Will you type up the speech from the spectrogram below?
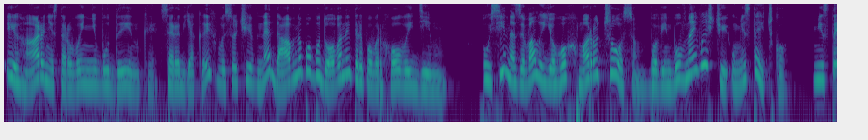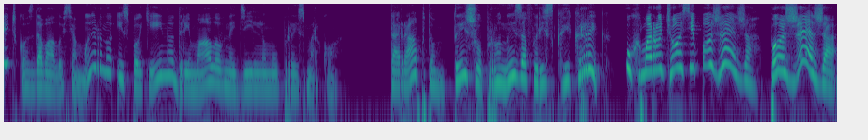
і гарні старовинні будинки, серед яких височив недавно побудований триповерховий дім. Усі називали його хмарочосом, бо він був найвищий у містечку. Містечко, здавалося, мирно і спокійно дрімало в недільному присмарку. Та раптом тишу пронизав різкий крик У хмарочосі пожежа! Пожежа!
